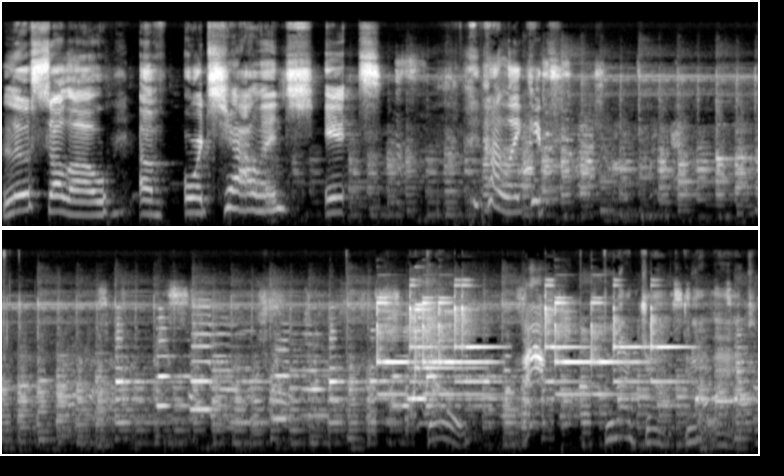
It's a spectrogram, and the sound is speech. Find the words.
Lou Solo of or challenge it. I like it. Go. Do not jump. Do not land.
